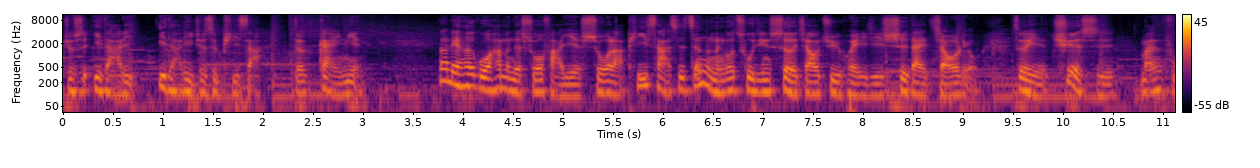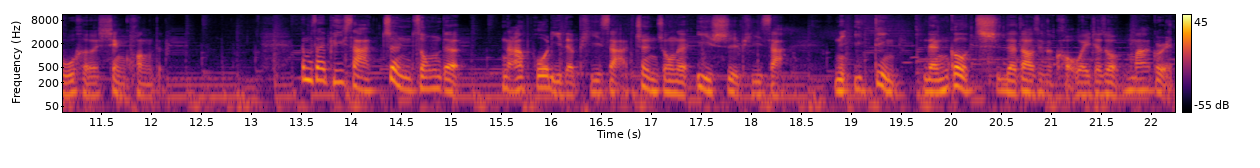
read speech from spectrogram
就是意大利，意大利就是披萨的概念。那联合国他们的说法也说了，披萨是真的能够促进社交聚会以及世代交流，这个也确实蛮符合现况的。那么在披萨正宗的拿坡里的披萨，正宗的意式披萨，你一定能够吃得到这个口味，叫做 Margaret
